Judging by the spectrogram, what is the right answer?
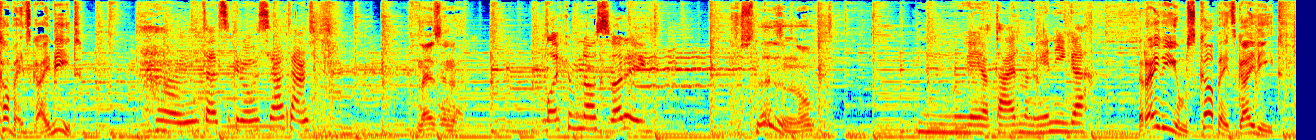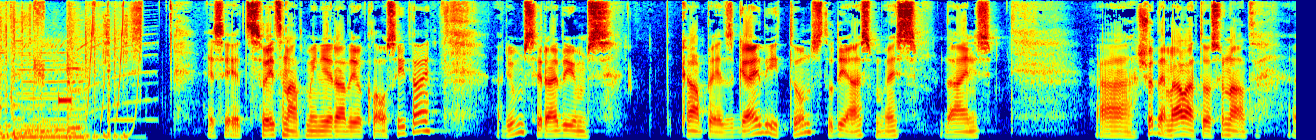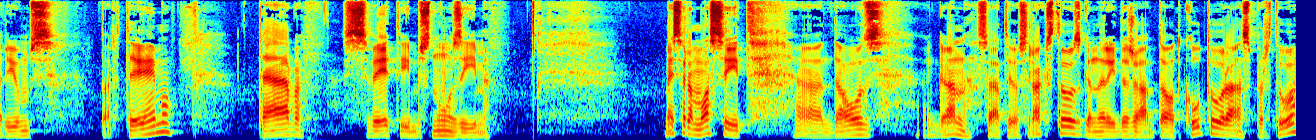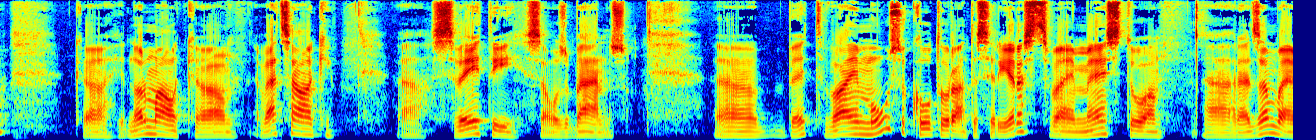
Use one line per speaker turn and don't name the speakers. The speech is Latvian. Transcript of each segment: Kāpēc gaidīt?
Hmm, tāds ir grūts jautājums.
Nezinu.
Laikam nav svarīgi.
Es nezinu. Nu,
Nu, ja jau tā ir mana vienīgā,
Raidījums Kāpēc gaidīt?
Esiet sveicināti, mīļie radio klausītāji. Ar jums ir raidījums Kāpēc gaidīt, un studijā esmu es, Dainis. Šodien vēlētos runāt ar jums par tēmu Tēva svētības nozīme. Mēs varam lasīt daudz gan svētajos rakstos, gan arī dažādu tautu kultūrās par to, ka ir normāli, ka vecāki svētī savus bērnus. Bet vai mūsu kultūrā tas ir ierasts, vai mēs to redzam, vai,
